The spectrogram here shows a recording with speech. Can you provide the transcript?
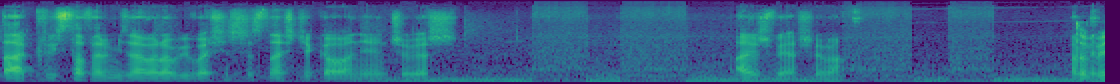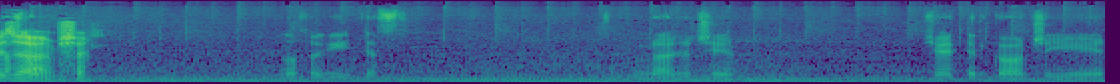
Tak, Christopher mi zarobił właśnie 16 koła, nie wiem czy wiesz. A już wiesz chyba. Pamiętasz to? Dowiedziałem się. No to git jest. W takim razie chill. Dzisiaj tylko chill.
